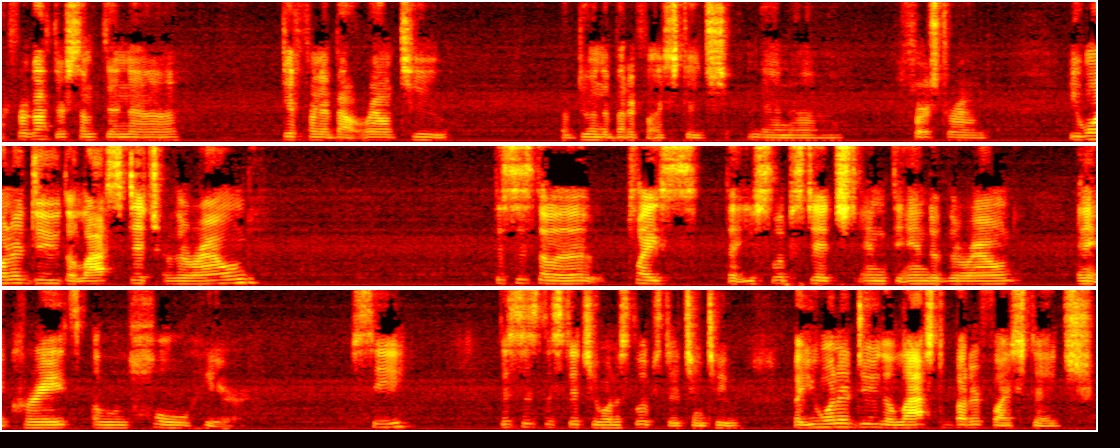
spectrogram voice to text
I forgot there's something uh, different about round two of doing the butterfly stitch than um, first round. You want to do the last stitch of the round. This is the place that you slip stitched in at the end of the round and it creates a little hole here. See? This is the stitch you want to slip stitch into. But you want to do the last butterfly stitch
